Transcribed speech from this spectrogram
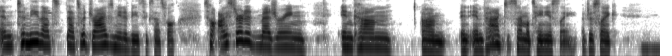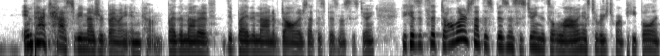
and to me that's that's what drives me to be successful. So i started measuring income um, and impact simultaneously of just like impact has to be measured by my income by the amount of by the amount of dollars that this business is doing. Because it's the dollars that this business is doing that's allowing us to reach more people and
